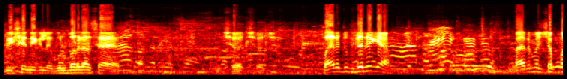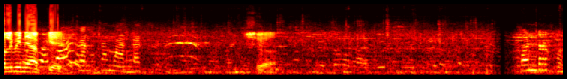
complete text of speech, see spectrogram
पीछे निकले गुलबर्गा से आए। हाँ गुलबर्गा से है अच्छा अच्छा अच्छा। पैर दुखते नहीं क्या? पैर में चप्पल भी नहीं आपके? अच्छा। पंढरपूर।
